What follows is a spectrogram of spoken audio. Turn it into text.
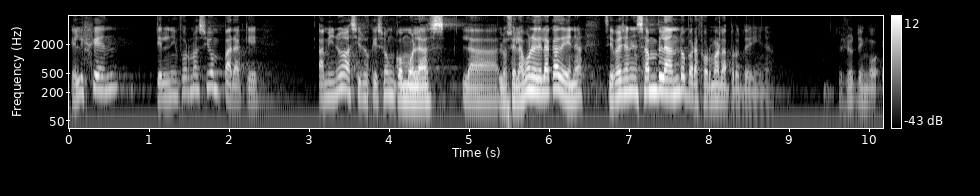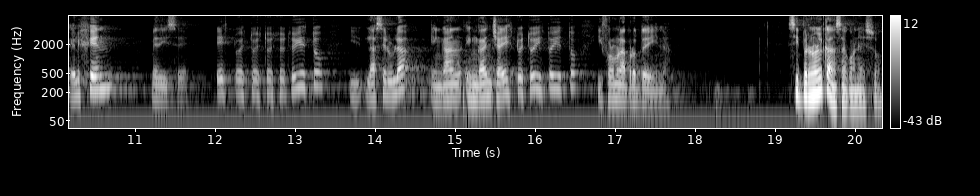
El gen tiene la información para que aminoácidos que son como los eslabones de la cadena se vayan ensamblando para formar la proteína. Entonces yo tengo el gen, me dice esto, esto, esto, esto, esto y esto, y la célula engancha esto, esto y esto y esto y forma la proteína. Sí, pero no alcanza con eso,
